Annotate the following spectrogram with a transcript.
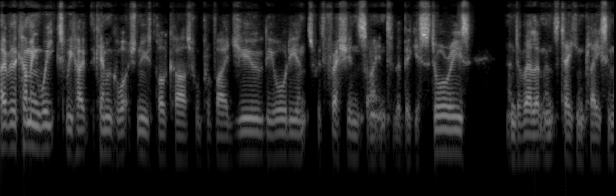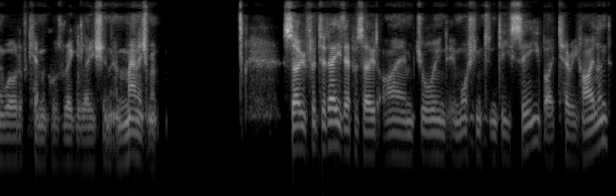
Over the coming weeks, we hope the Chemical Watch News podcast will provide you, the audience, with fresh insight into the biggest stories and developments taking place in the world of chemicals regulation and management. So, for today's episode, I am joined in Washington, D.C. by Terry Hyland,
